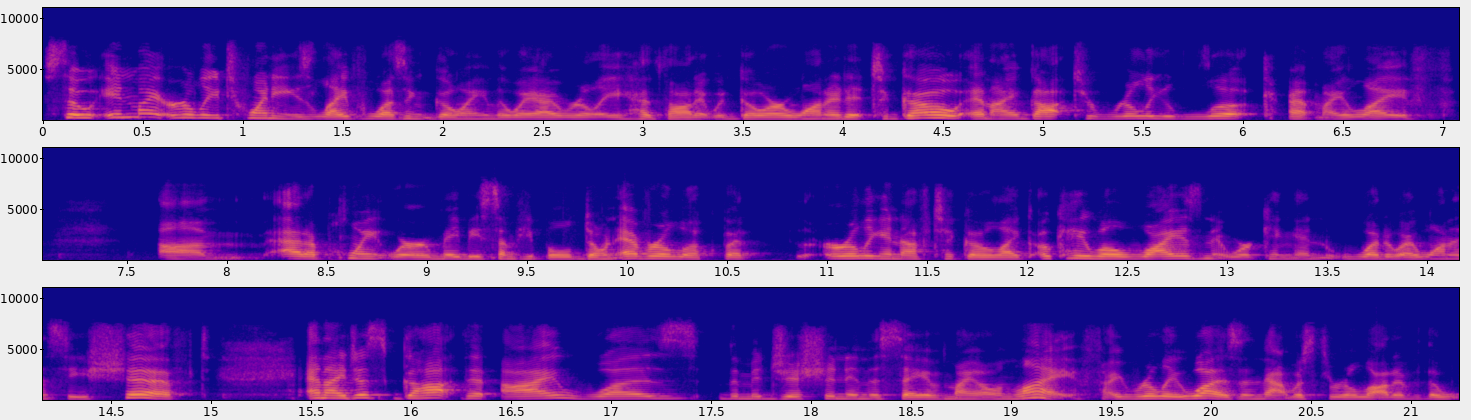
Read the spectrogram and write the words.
so in my early 20s, life wasn't going the way I really had thought it would go or wanted it to go. And I got to really look at my life um, at a point where maybe some people don't ever look, but early enough to go like, okay, well, why isn't it working? And what do I want to see shift? And I just got that I was the magician in the say of my own life. I really was. And that was through a lot of the,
